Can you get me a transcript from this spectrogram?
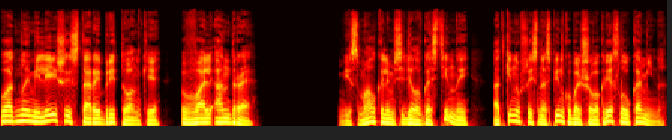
у одной милейшей старой бретонки в Валь-Андре. Мисс Малкольм сидела в гостиной, откинувшись на спинку большого кресла у камина.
